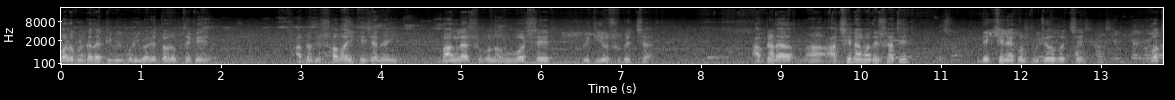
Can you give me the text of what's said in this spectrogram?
বড় কলকাতা টিভি পরিবারের তরফ থেকে আপনাদের সবাইকে জানাই বাংলার শুভ নববর্ষের তৃতীয় শুভেচ্ছা। আপনারা আছেন আমাদের সাথে, দেখছেন এখন পুজো হচ্ছে। গত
